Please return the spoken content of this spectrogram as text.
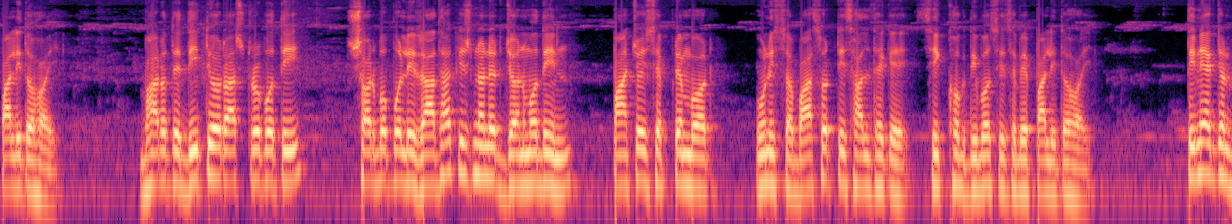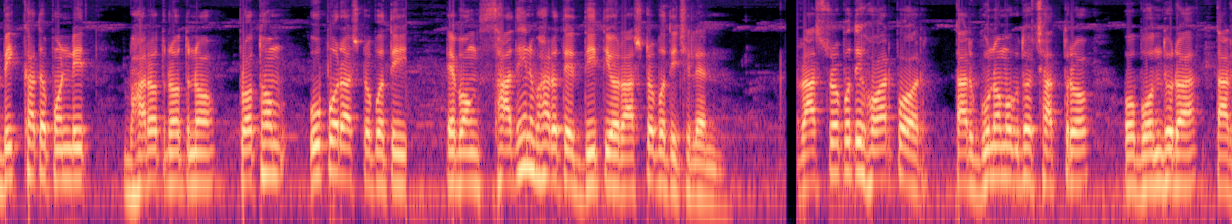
পালিত হয়। ভারতে দ্বিতীয় রাষ্ট্রপতি সর্বপল্লী রাধাকৃষ্ণনের জন্মদিন পাঁচই সেপ্টেম্বর উনিশশো বাষট্টি সাল থেকে শিক্ষক দিবস হিসেবে পালিত হয়। তিনি একজন বিখ্যাত পণ্ডিত, ভারতরত্ন, প্রথম উপরাষ্ট্রপতি এবং স্বাধীন ভারতের দ্বিতীয় রাষ্ট্রপতি ছিলেন। রাষ্ট্রপতি হওয়ার পর তার গুণমুগ্ধ ছাত্র ও বন্ধুরা তার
